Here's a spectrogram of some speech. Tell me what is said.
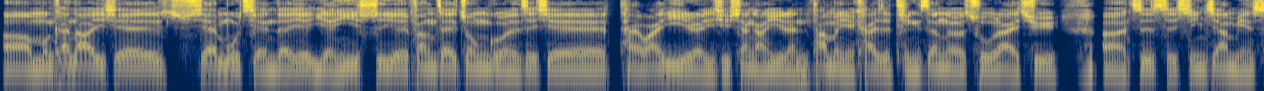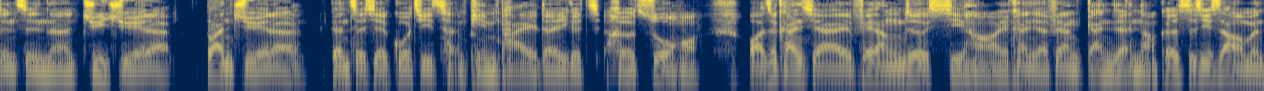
呃，我们看到一些现在目前的演艺事业放在中国的这些台湾艺人以及香港艺人，他们也看开始挺身而出来去呃支持新疆棉，甚至呢拒绝了、断绝了。跟这些国际产品牌的一个合作哈，哇，这看起来非常热血哈，也看起来非常感人哈。可是实际上，我们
